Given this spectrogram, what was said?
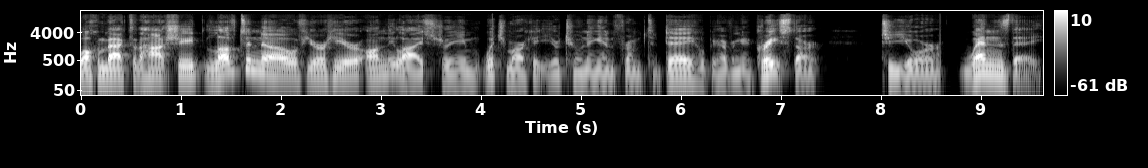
Welcome back to the hot sheet. Love to know if you're here on the live stream, which market you're tuning in from today. Hope you're having a great start to your Wednesday.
